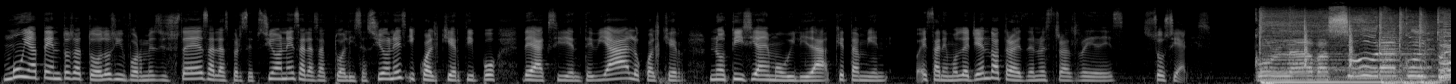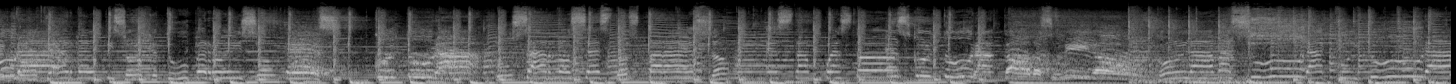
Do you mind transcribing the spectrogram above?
muy atentos a todos los informes de ustedes, a las percepciones, a las actualizaciones y cualquier tipo de accidente vial o cualquier noticia de movilidad que también estaremos leyendo a través de nuestras redes sociales. Con la basura cultura. Recoger del piso lo que tu perro hizo es cultura. Usar los cestos para eso están puestos. Es cultura. Todos unidos. Con la basura cultura.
